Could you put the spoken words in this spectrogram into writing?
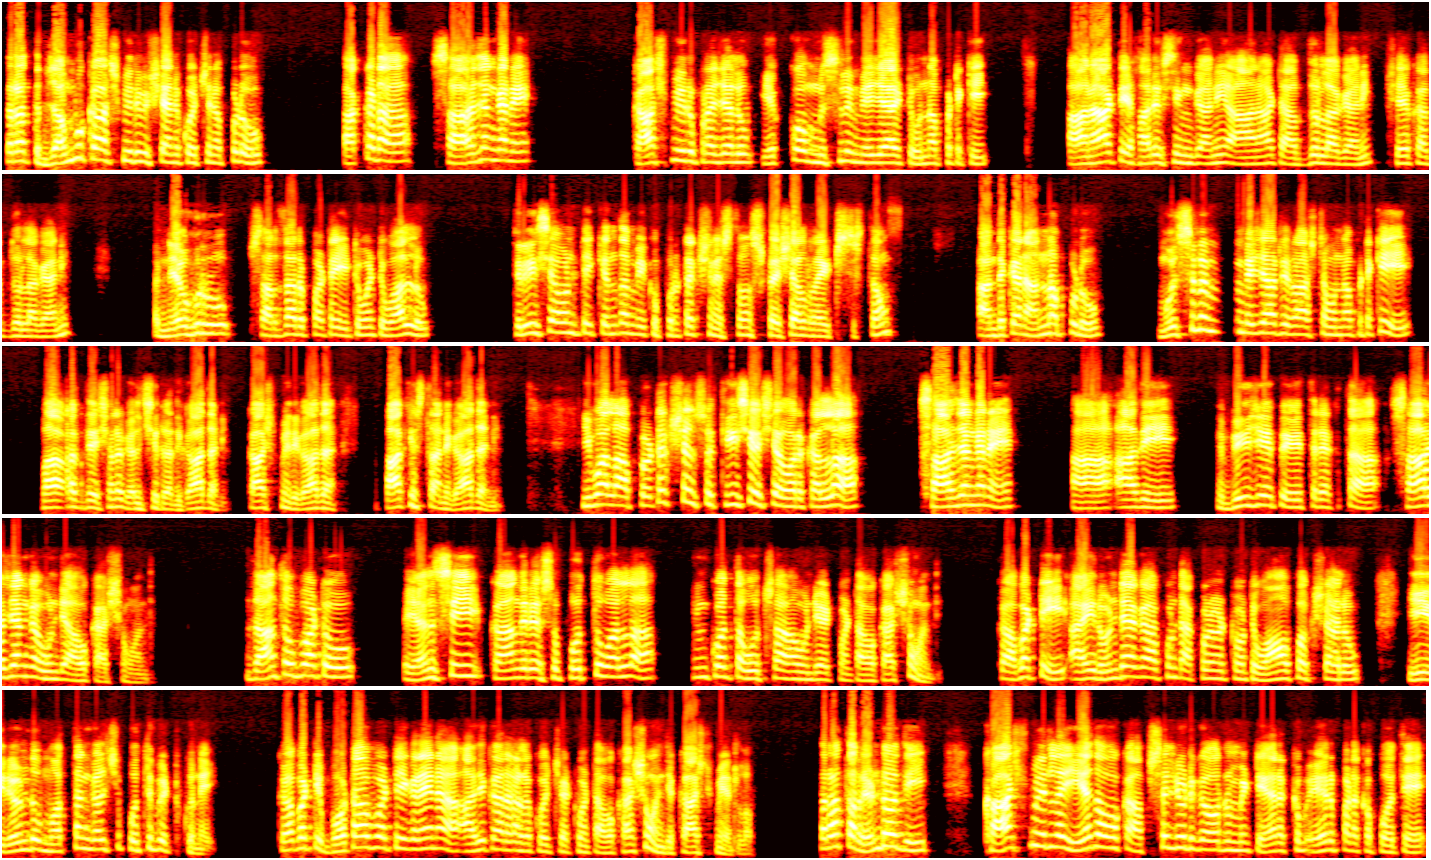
తర్వాత జమ్మూ కాశ్మీర్ విషయానికి వచ్చినప్పుడు అక్కడ సహజంగానే కాశ్మీర్ ప్రజలు ఎక్కువ ముస్లిం మెజారిటీ ఉన్నప్పటికీ ఆనాటి హరి సింగ్ గాని ఆనాటి అబ్దుల్లా కానీ షేక్ అబ్దుల్లా కానీ నెహ్రూ సర్దార్ పటేల్ ఇటువంటి వాళ్ళు త్రీ సెవెంటీ కింద మీకు ప్రొటెక్షన్ ఇస్తాం స్పెషల్ రైట్స్ ఇస్తాం. అందుకని అన్నప్పుడు ముస్లిం మెజారిటీ రాష్ట్రం ఉన్నప్పటికీ భారతదేశంలో గెలిచిరు అది కాదని కాశ్మీర్ కాదని పాకిస్తాన్ కాదని. ఇవాళ ఆ ప్రొటెక్షన్స్ తీసేసే వరకల్లా సహజంగానే అది బీజేపీ వ్యతిరేకత సహజంగా ఉండే అవకాశం ఉంది. దాంతోపాటు ఎన్సీ కాంగ్రెస్ పొత్తు వల్ల ఇంకొంత ఉత్సాహం ఉండేటువంటి అవకాశం ఉంది. కాబట్టి అవి రెండే కాకుండా అక్కడ ఉన్నటువంటి వామపక్షాలు ఈ రెండు మొత్తం కలిసి పొత్తు పెట్టుకున్నాయి. కాబట్టి బొటాబొటీగానైనా అధికారాలకు వచ్చేటువంటి అవకాశం ఉంది కాశ్మీర్లో. తర్వాత రెండోది కాశ్మీర్లో ఏదో ఒక అబ్సల్యూట్ గవర్నమెంట్ ఏర్పడకపోతే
